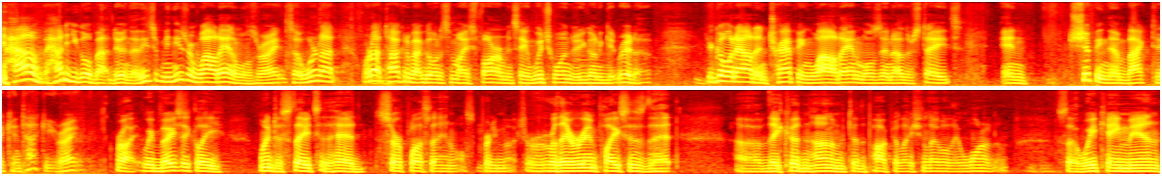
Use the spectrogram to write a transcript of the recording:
how how do you go about doing that? These I mean these are wild animals, right? So we're not we're not talking about going to somebody's farm and saying which ones are you going to get rid of. You're going out and trapping wild animals in other states and shipping them back to Kentucky, right? Right. We basically went to states that had surplus animals, pretty much, or, or they were in places that uh, they couldn't hunt them to the population level they wanted them. So we came in,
